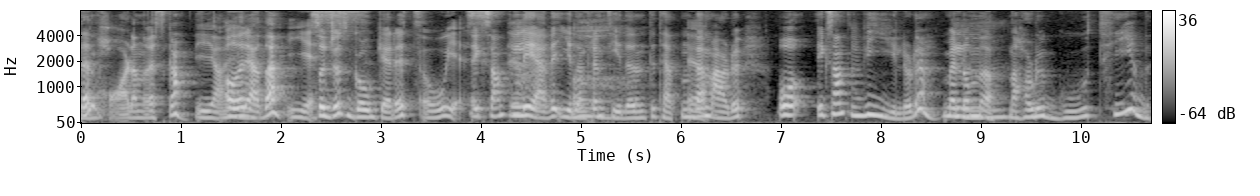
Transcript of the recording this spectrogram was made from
den har denne veska Mm. Ja, ja. allerede. Yes. Så just go get it. Oh yes. Leve i den fremtidige identiteten. Hvem er du? Og ikke sant? hviler du mellom Mm. møtene? Har du god tid?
